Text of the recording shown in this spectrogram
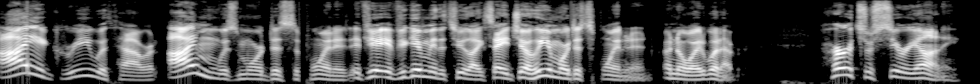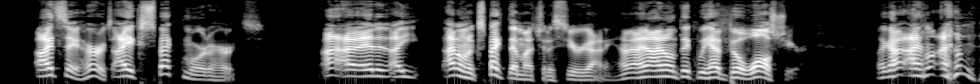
I agree with Howard. I was more disappointed. If you if you give me the two, like say Joe, who you're more disappointed in, annoyed, whatever, Hurts or Sirianni, I'd say Hurts. I expect more to Hurts. I I, I, I don't expect that much out of Sirianni. I, I don't think we have Bill Walsh here. Like I, I don't.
